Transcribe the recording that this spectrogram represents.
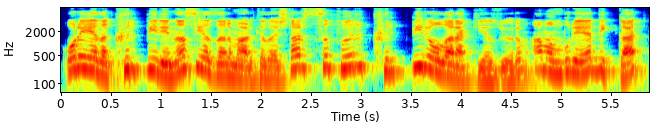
Oraya da 41'i nasıl yazarım arkadaşlar? 0 41 olarak yazıyorum. Ama buraya dikkat.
